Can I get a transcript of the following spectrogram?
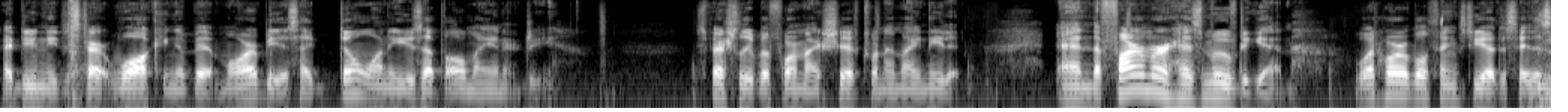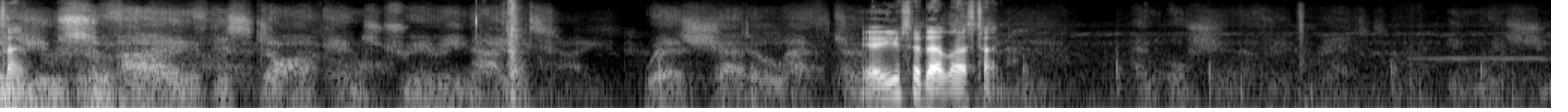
I do need to start walking a bit more because I don't want to use up all my energy. Especially before my shift when I might need it. And the farmer has moved again. What horrible things do you have to say this time? You survive this dark and dreary night, where shadow hath turned Yeah, you said that last time. an ocean of regret, in which you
